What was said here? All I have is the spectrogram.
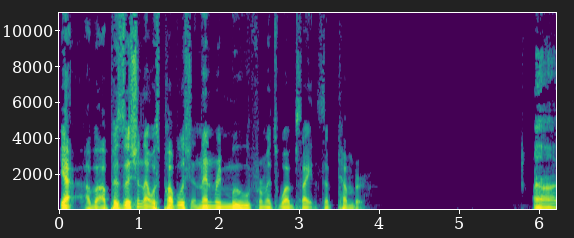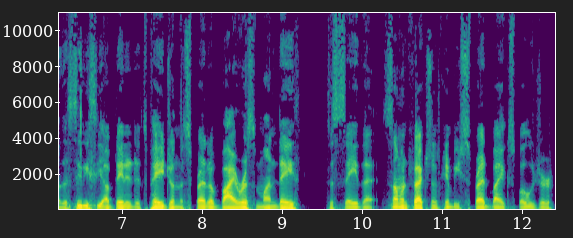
yeah, a, a, position that was published and then removed from its website in September. Uh, the CDC updated its page on the spread of virus Monday to say that some infections can be spread by exposure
